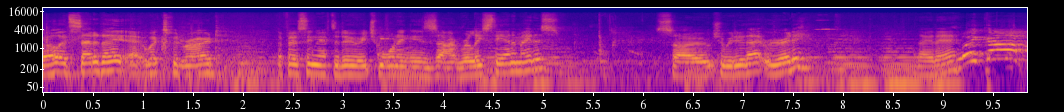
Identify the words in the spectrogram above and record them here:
Well, it's Saturday at Wexford Road. The first thing we have to do each morning is uh, release the animators. So, should we do that? Are we ready? Are there? Wake up!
